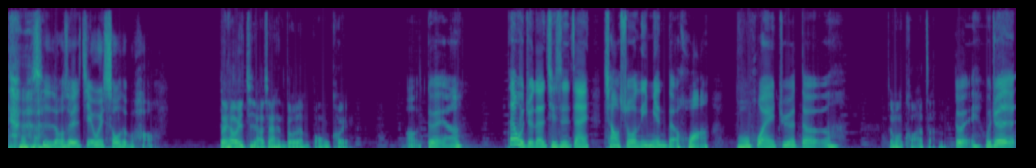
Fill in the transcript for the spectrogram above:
是哦，所以结尾收的不好。最后一集好像很多人崩溃。哦，对啊。但我觉得，其实，在小说里面的话，不会觉得这么夸张。对，我觉得，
